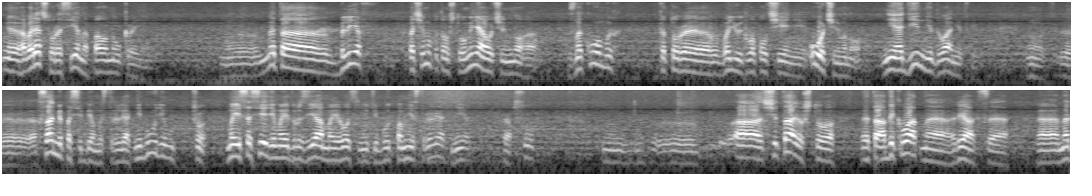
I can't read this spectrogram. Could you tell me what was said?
э, говорят, что Россия напала на Украину. Э, Это блеф. Почему? Потому что у меня очень много знакомых, которые воюют в ополчении. Очень много. Ни один, ни два, ни три. Вот. Э, Сами по себе мы стрелять не будем. Что, мои соседи, мои друзья, мои родственники будут по мне стрелять? Нет, это абсурд. Э, А считаю, что это адекватная реакция э, на,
